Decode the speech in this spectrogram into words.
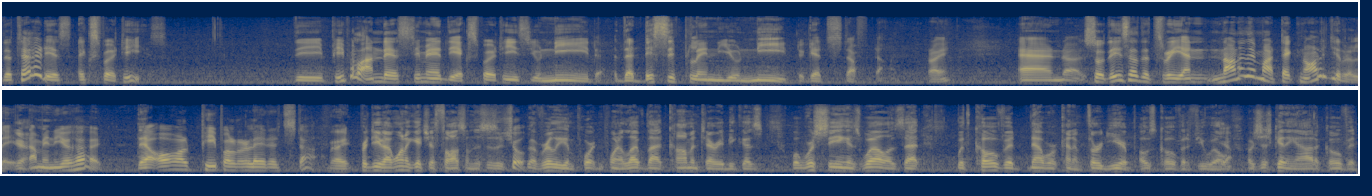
the third is expertise. The people underestimate the expertise you need, the discipline you need to get stuff done, right? And uh, so these are the three, and none of them are technology related. Yeah. I mean, you heard. They're all people related stuff. Right. Pradeep, I want to get your thoughts on this. This is a, Sure. a really important point. I love that commentary because what we're seeing as well is that with COVID, now we're kind of third year post-COVID, if you will, Yeah. or just getting out of COVID.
